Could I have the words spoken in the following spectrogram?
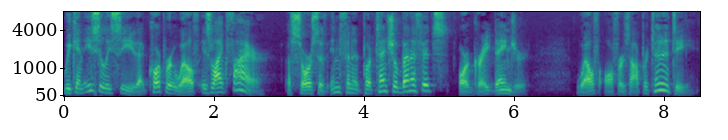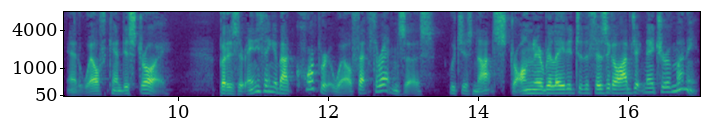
We can easily see that corporate wealth is like fire, a source of infinite potential benefits or great danger. Wealth offers opportunity, and wealth can destroy. But is there anything about corporate wealth that threatens us, which is not strongly related to the physical object nature of money?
